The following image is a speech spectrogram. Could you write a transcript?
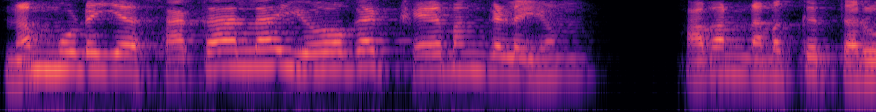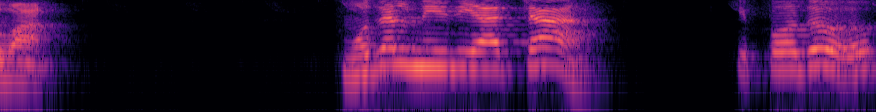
நம்முடைய சகல யோக க்ஷேமங்களையும் அவன் நமக்கு தருவான். முதல் நீதியாச்சா? இப்போது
